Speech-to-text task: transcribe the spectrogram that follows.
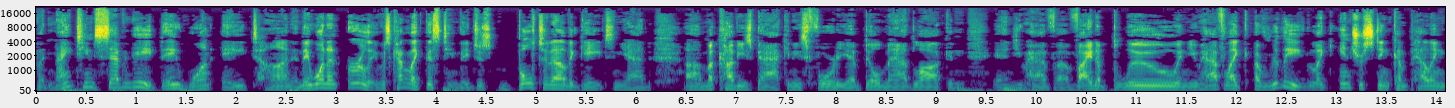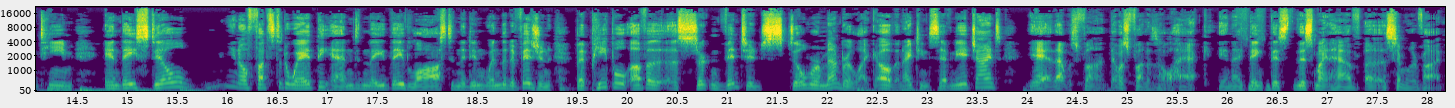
But 1978, they won a ton and they won an early. It was kind of like this team. They just bolted out of the gates and you had, uh, McCovey's back and he's 40. You have Bill Madlock and, and you have, uh, Vida Blue and you have like a really like interesting, compelling team and they still, you know, futzed it away at the end and they, they lost and they didn't win the division. But people of a, a certain vintage still remember like, oh, the 1978 Giants. Yeah, that was fun. That was fun as all heck. And I think this, this might have a, a similar vibe.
